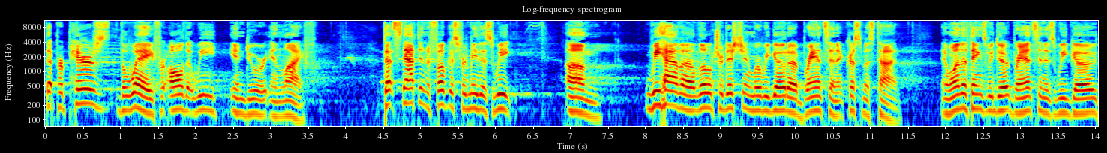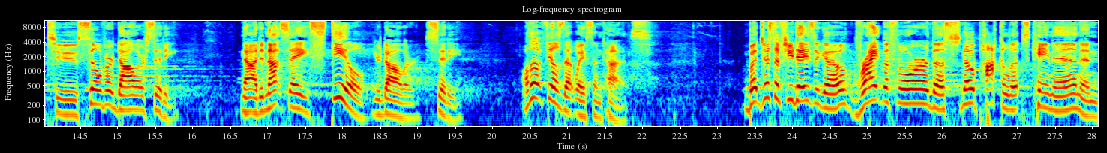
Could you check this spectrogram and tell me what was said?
that prepares the way for all that we endure in life. That snapped into focus for me this week. Um, we have a little tradition where we go to Branson at Christmas time. And one of the things we do at Branson is we go to Silver Dollar City. Now, I did not say steal your dollar city, although it feels that way sometimes. But just a few days ago, right before the snowpocalypse came in and,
